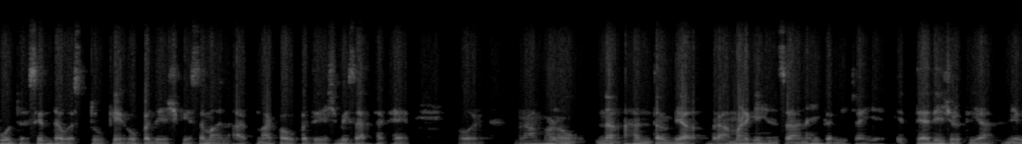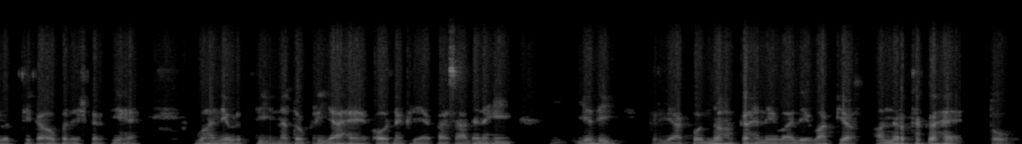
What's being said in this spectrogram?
भूत सिद्ध वस्तु के उपदेश के समान आत्मा का उपदेश भी सार्थक है। और ब्राह्मणों न हंतव्य, ब्राह्मण की हिंसा नहीं करनी चाहिए, इत्यादि श्रुतियाँ निवृत्ति का उपदेश करती है। वह निवृत्ति न तो क्रिया है और न क्रिया का साधन ही। यदि क्रिया को न कहने वाले वाक्य अनर्थक है तो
